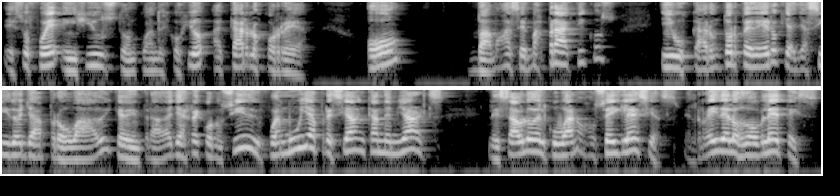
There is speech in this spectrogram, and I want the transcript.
Eso fue en Houston cuando escogió a Carlos Correa. O vamos a ser más prácticos y buscar un torpedero que haya sido ya probado y que de entrada ya es reconocido y fue muy apreciado en Camden Yards. Les hablo del cubano José Iglesias, el rey de los dobletes.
